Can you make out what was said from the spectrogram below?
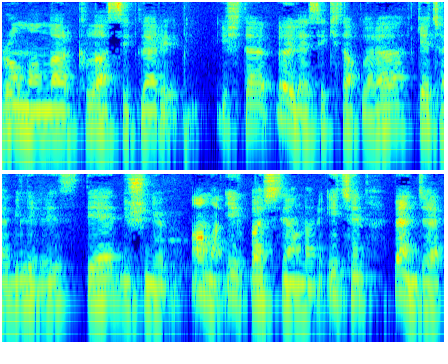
romanlar, klasikler işte öylesi kitaplara geçebiliriz diye düşünüyorum. Ama ilk başlayanlar için bence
